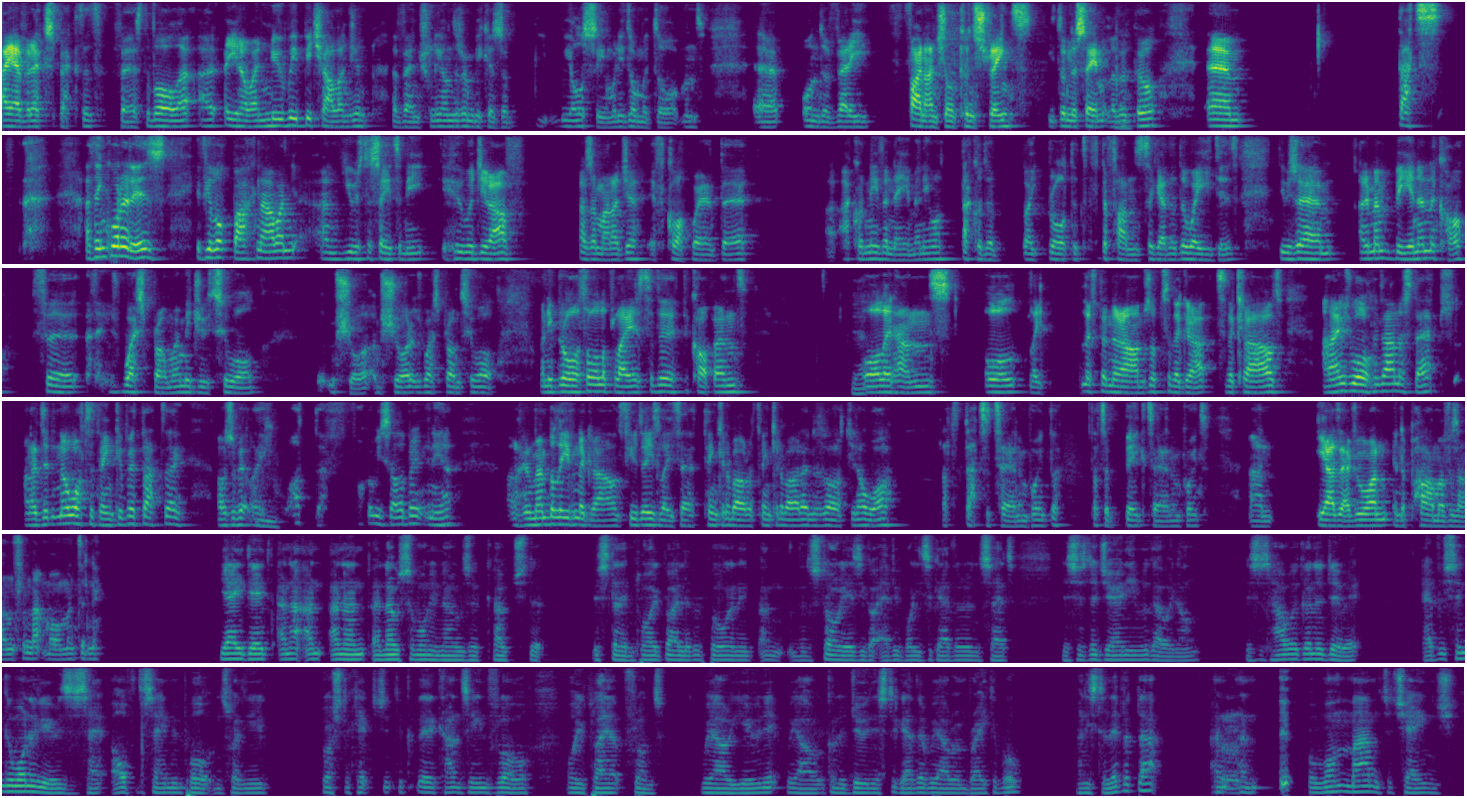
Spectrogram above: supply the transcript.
I ever expected. First of all, I, I you know I knew we'd be challenging eventually under him because of, we all seen what he done with Dortmund uh, under very financial constraints. He's done the same at Liverpool. Um, that's I think what it is. If you look back now and and you was to say to me, who would you have as a manager if Klopp weren't there? I, I couldn't even name anyone that could have like brought the, the fans together the way he did. There was um I remember being in the Kop for I think it was West Brom when we drew two all. I'm sure I'm sure it was West Brom two all when he brought all the players to the the Kop end, Yeah. all in hands, all like lifting their arms up to the gra- to the crowd, and I was walking down the steps and I didn't know what to think of it that day. I was a bit like, hmm. what the fuck are we celebrating here? And I remember leaving the ground a few days later, thinking about it, thinking about it, and I thought, you know what? That's that's a turning point. There. That's a big turning point. And he had everyone in the palm of his hand from that moment, didn't he? Yeah, he did, and I, and and I know someone who knows a coach that is still employed by Liverpool, and he, and the story is he got everybody together and said, "This is the journey we're going on. This is how we're going to do it. Every single one of you is of the same importance, whether you brush the kitchen, the, the canteen floor, or you play up front. We are a unit. We are going to do this together. We are unbreakable." And he's delivered that, and mm. and for one man to change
